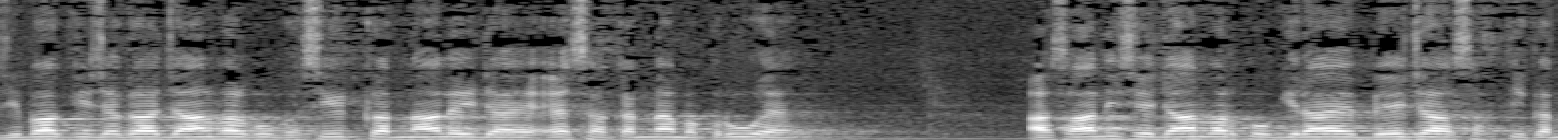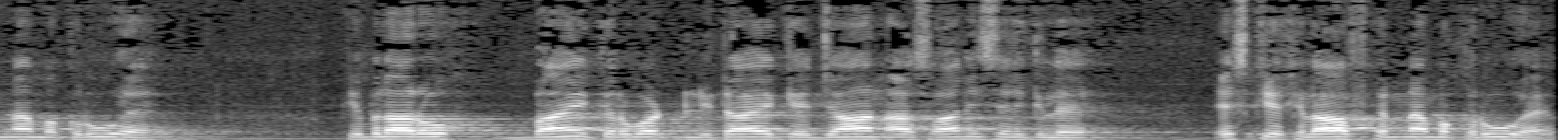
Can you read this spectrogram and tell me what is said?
ذبح کی جگہ جانور کو گھسیٹ کر نہ لے جائے، ایسا کرنا مکرو ہے۔ آسانی سے جانور کو گرائے بے جا سختی کرنا مکرو ہے۔ قبلہ رخ، بائیں کروٹ لٹائے کہ جان آسانی سے نکلے، اس کے خلاف کرنا مکرو ہے۔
